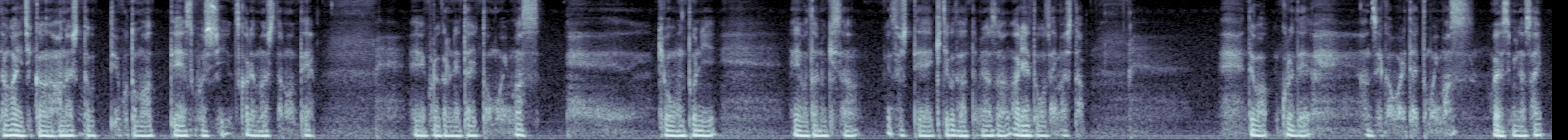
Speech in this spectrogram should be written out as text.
長い時間話したっていうこともあって少し疲れましたので、えー、これから寝たいと思います。えー、今日本当に、えー、綿貫さんそして来てくださった皆さんありがとうございました。ではこれで反省会終わりたいと思います。おやすみなさい。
